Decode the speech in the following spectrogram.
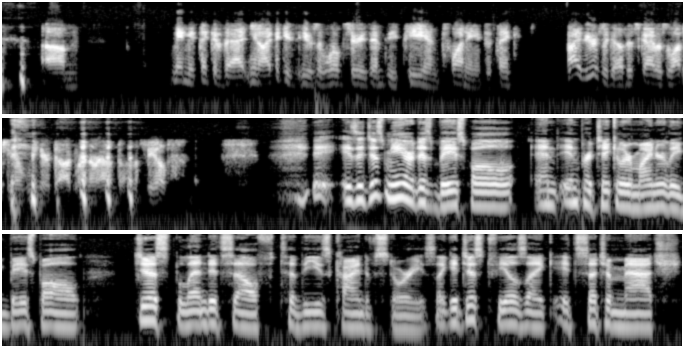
um, made me think of that. You know, I think he, he was a World Series MVP in 20. To think five years ago, this guy was watching a wiener dog run around on the field. Is it just me, or does baseball, and in particular minor league baseball, just lend itself to these kind of stories. Like it just feels like it's such a match.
